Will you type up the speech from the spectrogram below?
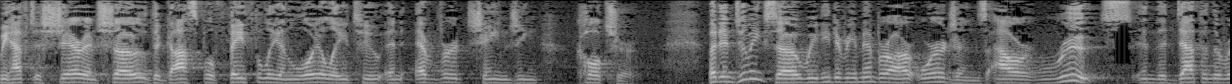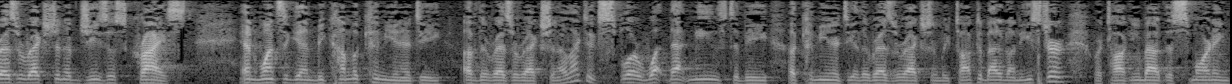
We have to share and show the gospel faithfully and loyally to an ever changing culture. But in doing so, we need to remember our origins, our roots in the death and the resurrection of Jesus Christ, and once again become a community of the resurrection. I'd like to explore what that means to be a community of the resurrection. We talked about it on Easter, we're talking about it this morning.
